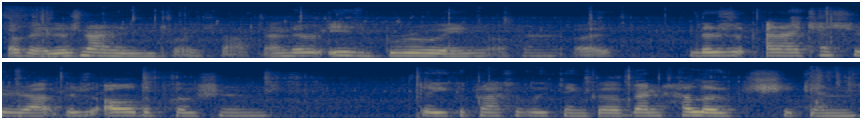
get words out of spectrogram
Okay, there's not inventory spots, and there is brewing apparently. There's and I tested it out. There's all the potions that you could possibly think of. And hello, chicken.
